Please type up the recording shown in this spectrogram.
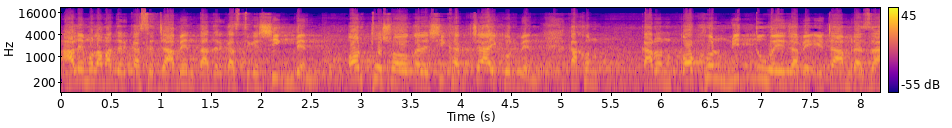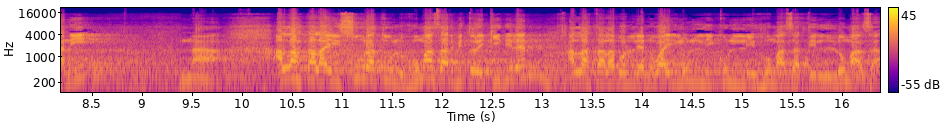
আলেম ওলামাদের কাছে যাবেন, তাদের কাছ থেকে শিখবেন, অর্থ সহকারে শিখার ট্রাই করবেন। কখন কারণ কখন মৃত্যু হয়ে যাবে এটা আমরা জানি না। আল্লাহ তালা এই সুরাতুল হুমাজার ভিতরে কি দিলেন? আল্লাহ তালা বললেন ওয়াইলুল্লি কুল্লি হুমাজাতিল লুমাজা।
